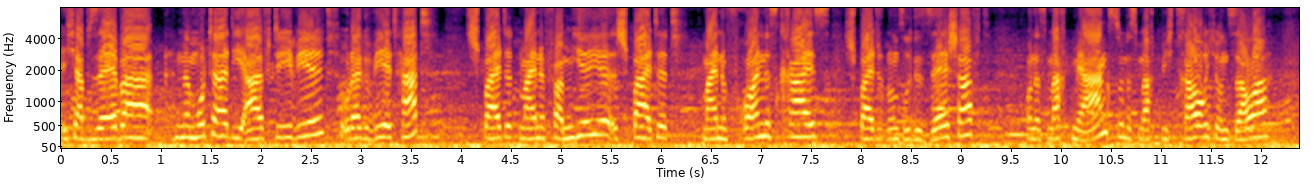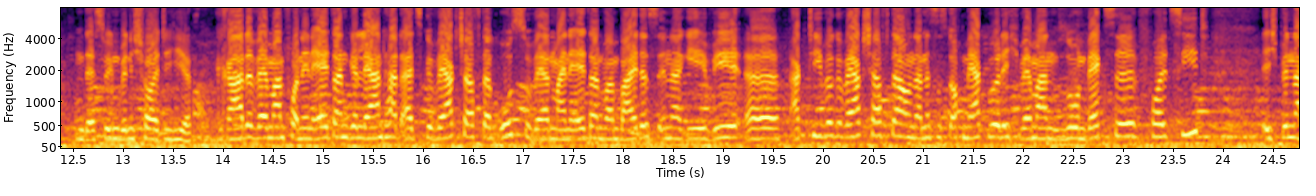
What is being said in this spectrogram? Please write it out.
Ich habe selber eine Mutter, die AfD wählt oder gewählt hat. Es spaltet meine Familie, es spaltet meinen Freundeskreis, es spaltet unsere Gesellschaft. Und das macht mir Angst und es macht mich traurig und sauer. Und deswegen bin ich heute hier. Gerade wenn man von den Eltern gelernt hat, als Gewerkschafter groß zu werden. Meine Eltern waren beides in der GEW äh, aktive Gewerkschafter. Und dann ist es doch merkwürdig, wenn man so einen Wechsel vollzieht. Ich bin da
